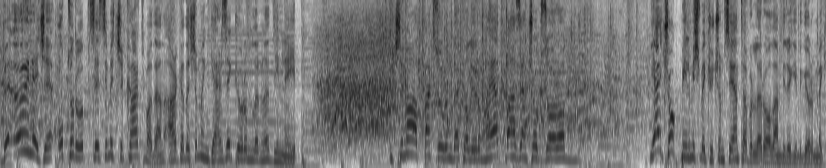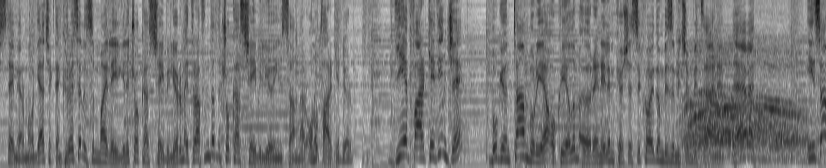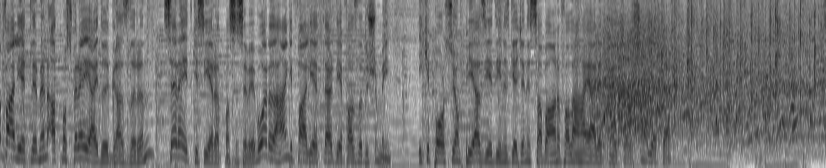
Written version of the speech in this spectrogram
Ve öylece oturup sesimi çıkartmadan arkadaşımın gerzek yorumlarını dinleyip içime atmak zorunda kalıyorum. Hayat bazen çok zor. Yani çok bilmiş ve küçümseyen tavırları olan biri gibi görünmek istemiyorum ama gerçekten küresel ısınmayla ilgili çok az şey biliyorum. Etrafımda da çok az şey biliyor insanlar. Onu fark ediyorum. Diye fark edince bugün tam buraya okuyalım öğrenelim köşesi koydum bizim için bir tane. Evet. İnsan faaliyetlerinin atmosfere yaydığı gazların sera etkisi yaratması sebebi. Bu arada hangi faaliyetler diye fazla düşünmeyin. İki porsiyon piyaz yediğiniz gecenin sabahını falan hayal etmeye çalışın yeter.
